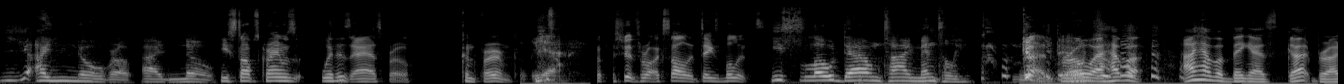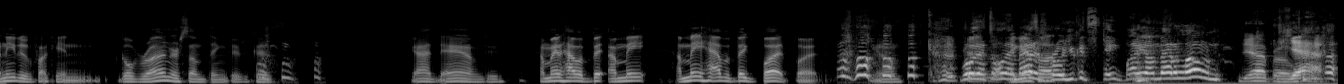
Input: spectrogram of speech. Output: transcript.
Yeah, I know, bro. I know. He stops crimes with his ass, bro. Confirmed. Yeah. Shit's rock solid. Takes bullets. He slowed down time mentally. God damn. Bro, I have a I have a big ass gut, bro. I need to fucking go run or something, dude. Because god damn, dude. I might have a bit. I may I may have a big butt, but you know, bro, that's all that guess matters, I'll- bro. You could skate by on that alone. Yeah, bro. Yeah.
